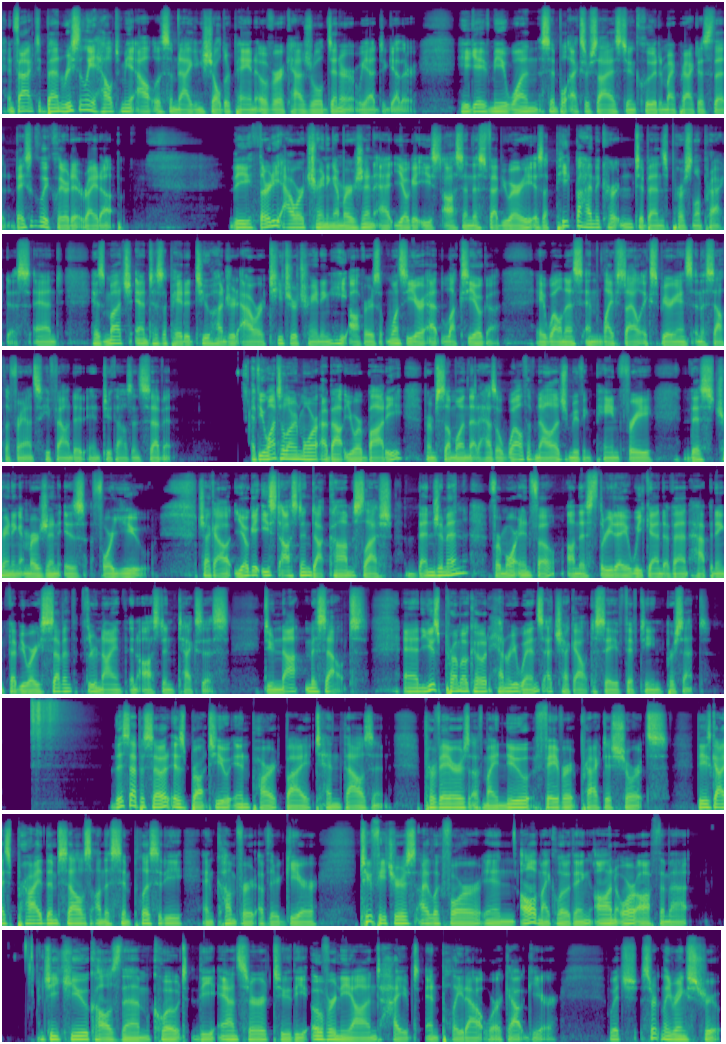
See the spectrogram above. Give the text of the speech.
In fact, Ben recently helped me out with some nagging shoulder pain over a casual dinner we had together. He gave me one simple exercise to include in my practice that basically cleared it right up. The 30 hour training immersion at Yoga East Austin this February is a peek behind the curtain to Ben's personal practice and his much anticipated 200 hour teacher training he offers once a year at Lux Yoga, a wellness and lifestyle experience in the south of France he founded in 2007. If you want to learn more about your body from someone that has a wealth of knowledge moving pain free, this training immersion is for you. Check out yogaeastaustin.com slash Benjamin for more info on this three day weekend event happening February 7th through 9th in Austin, Texas. Do not miss out. And use promo code Henry Wins at checkout to save 15%. This episode is brought to you in part by 10,000, purveyors of my new favorite practice shorts. These guys pride themselves on the simplicity and comfort of their gear. Two features I look for in all of my clothing, on or off the mat. GQ calls them, quote, the answer to the over neoned, hyped, and played out workout gear, which certainly rings true.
